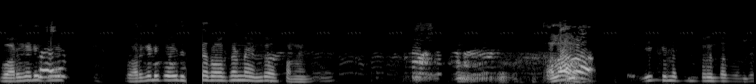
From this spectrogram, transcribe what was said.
ಹೊರಗಡೆ ಹೊರಗಡೆ ಹೋಗಿ ತಗೊಂಡ ನಾನು ಹಲೋ ಈಗಿನ ತುಮಕೂರಿಂದ ಬಂದೆ.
